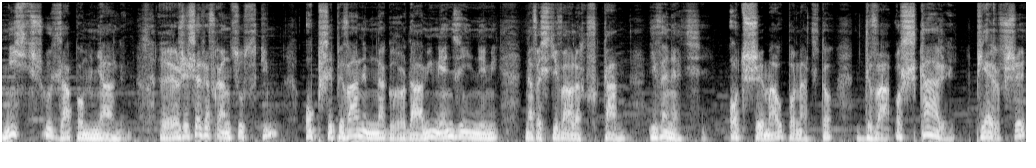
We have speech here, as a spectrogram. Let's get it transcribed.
mistrzu zapomnianym, reżyserze francuskim, obsypywanym nagrodami, innymi na festiwalach w Cannes i Wenecji. Otrzymał ponadto dwa Oscary. Pierwszy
